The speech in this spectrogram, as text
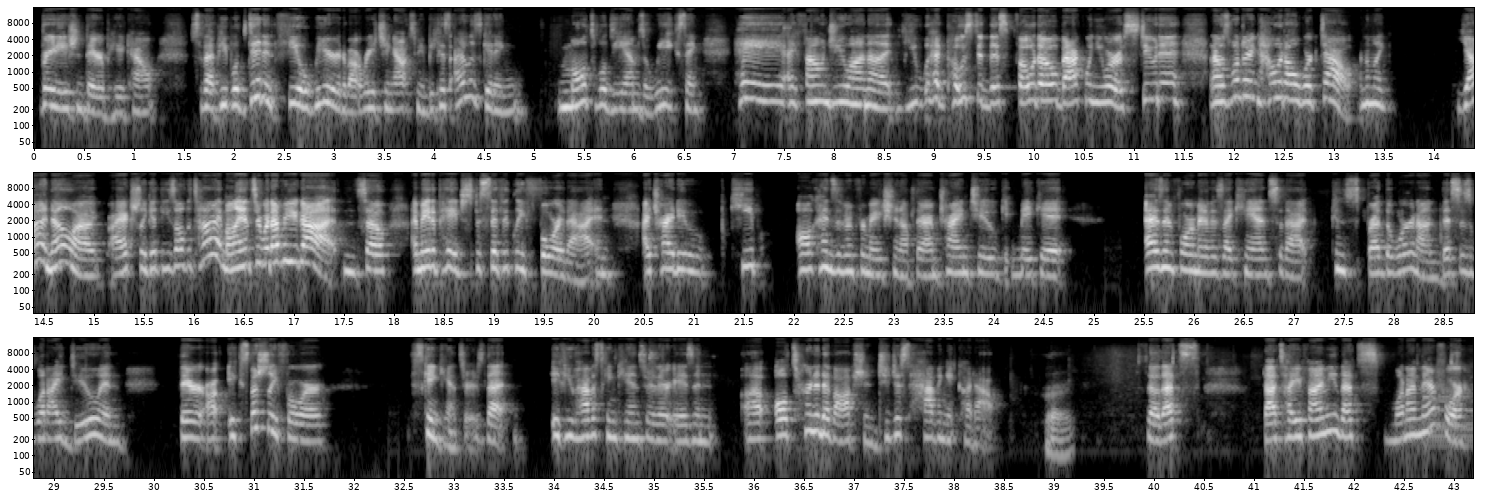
radiation therapy account so that people didn't feel weird about reaching out to me because I was getting multiple DMs a week saying, Hey, I found you on a, you had posted this photo back when you were a student. And I was wondering how it all worked out. And I'm like, yeah, no, I, I actually get these all the time. I'll answer whatever you got. And so I made a page specifically for that. And I try to keep all kinds of information up there. I'm trying to make it as informative as I can so that can spread the word on this is what I do. And there are, especially for skin cancers, that if you have a skin cancer, there is an uh, alternative option to just having it cut out. Right. So that's that's how you find me. That's what I'm there for.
